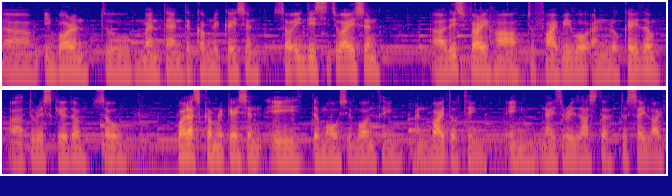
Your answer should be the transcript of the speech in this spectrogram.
uh, important to maintain the communication. So in this situation, uh, it's very hard to find people and locate them, uh, to rescue them. So wireless communication is the most important thing and vital thing in natural disaster to save life.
